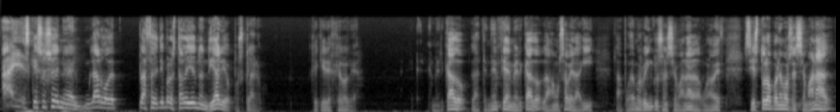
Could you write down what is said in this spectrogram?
ay, es que eso es en el largo de plazo de tiempo lo está leyendo en diario. Pues claro, ¿qué quieres que lo lea? el mercado, la tendencia de mercado, la vamos a ver aquí. La podemos ver incluso en semanal alguna vez. Si esto lo ponemos en semanal,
